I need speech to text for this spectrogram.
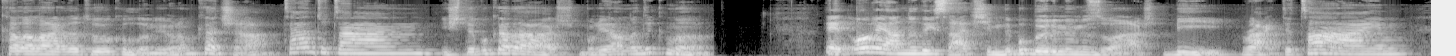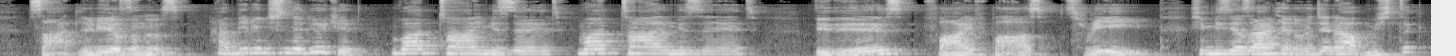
Kalalarda to kullanıyorum. Kaça? 10 to 10. İşte bu kadar. Burayı anladık mı? Evet orayı anladıysak şimdi bu bölümümüz var. B. Write the time. Saatleri yazınız. Ha birincisinde diyor ki What time is it? What time is it? It is 5 past 3. Şimdi biz yazarken önce ne yapmıştık?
